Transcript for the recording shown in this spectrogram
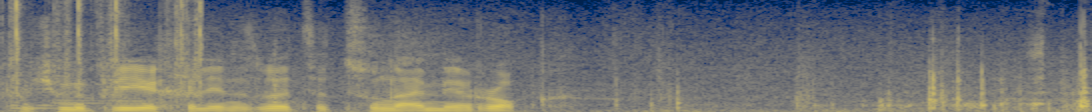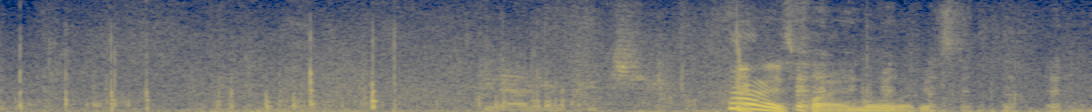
Короче, мы приехали, называется Цунами Рок. А, it's fine, no worries.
